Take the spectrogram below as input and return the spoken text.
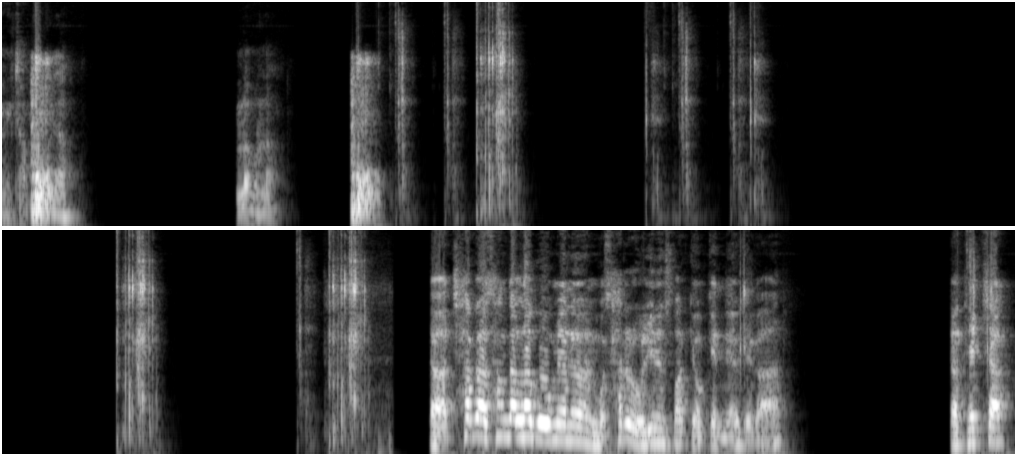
아, 이거 잡고 그냥. 몰라, 몰라. 자, 차가 상달라고 오면은 뭐 살을 올리는 수밖에 없겠네요, 제가. 자, 대차.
